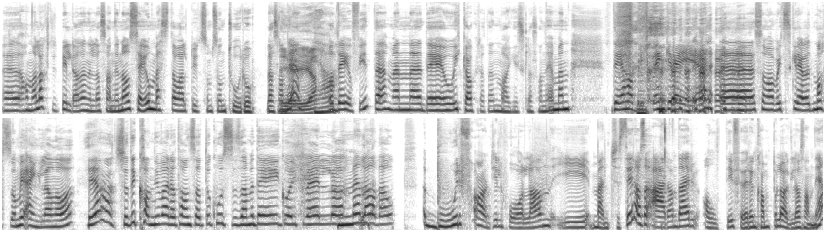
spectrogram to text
Eh, Han har lagt ut bilde av denne lasagnen nå. Ser jo mest av alt ut som sånn Toro-lasagne. Ja, ja. Og det er jo fint, det, men eh, det er jo ikke akkurat en magisk lasagne. Men det har blitt en greie eh, som har blitt skrevet masse om i England òg. Så det kan jo være at han satt og koste seg med det i går kveld. Og Men- la deg opp. Bor faren til Haaland i Manchester? Altså Er han der alltid før en kamp og lager lasagne?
